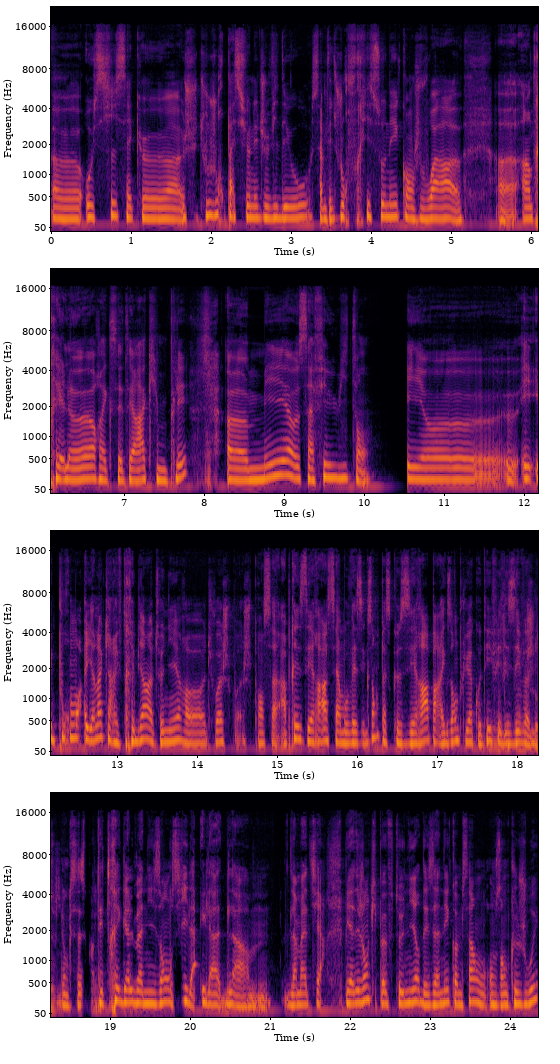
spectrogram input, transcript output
Euh, aussi, c'est que euh, je suis toujours passionnée de jeux vidéo. Ça me fait toujours frissonner quand je vois euh, un trailer, etc., qui me plaît. Mais ça fait huit ans. Et, et, et pour moi, il y en a qui arrivent très bien à tenir. tu vois, je, je pense. À... Après, Zera, c'est un mauvais exemple parce que Zera, par exemple, lui à côté, il fait des events. Donc c'est ce côté très galvanisant aussi. Il a, il a de, la, de la matière. Mais il y a des gens qui peuvent tenir des années comme ça en, en faisant que jouer.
